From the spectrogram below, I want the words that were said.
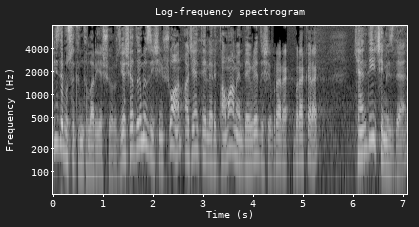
Biz de bu sıkıntıları yaşıyoruz. Yaşadığımız için şu an acenteleri tamamen devre dışı bıra- bırakarak kendi içimizde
